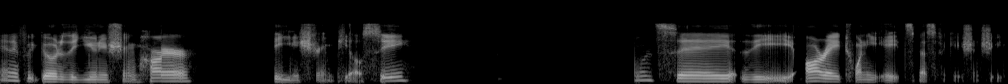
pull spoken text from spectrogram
And if we go to the Unistream hardware, the Unistream PLC, let's say the RA28 specification sheet.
